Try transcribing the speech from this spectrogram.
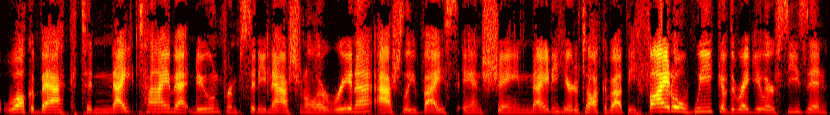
Welcome back to Knight Time at Noon from City National Arena. Ashley Weiss and Shane Hnidy here to talk about the final week of the regular season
